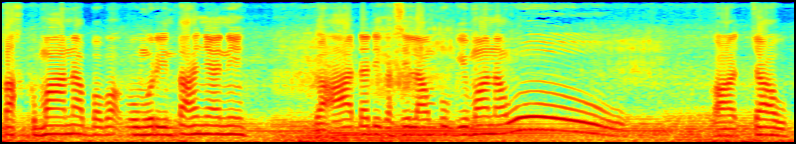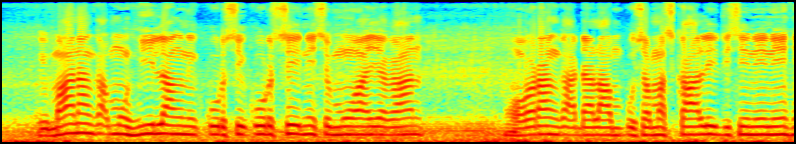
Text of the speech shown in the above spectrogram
Entah ke mana bapak pemerintahnya nih nggak ada dikasih lampu gimana? Wow kacau. Gimana nggak mau hilang nih kursi-kursi nih semua ya kan? Orang nggak ada lampu sama sekali di sini nih.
